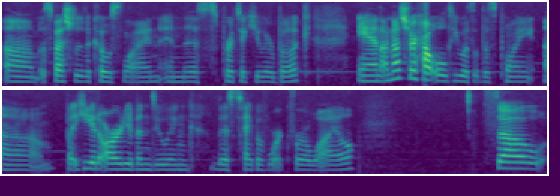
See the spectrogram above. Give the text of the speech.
um, especially the coastline in this particular book. And I'm not sure how old he was at this point, um, but he had already been doing this type of work for a while. So,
